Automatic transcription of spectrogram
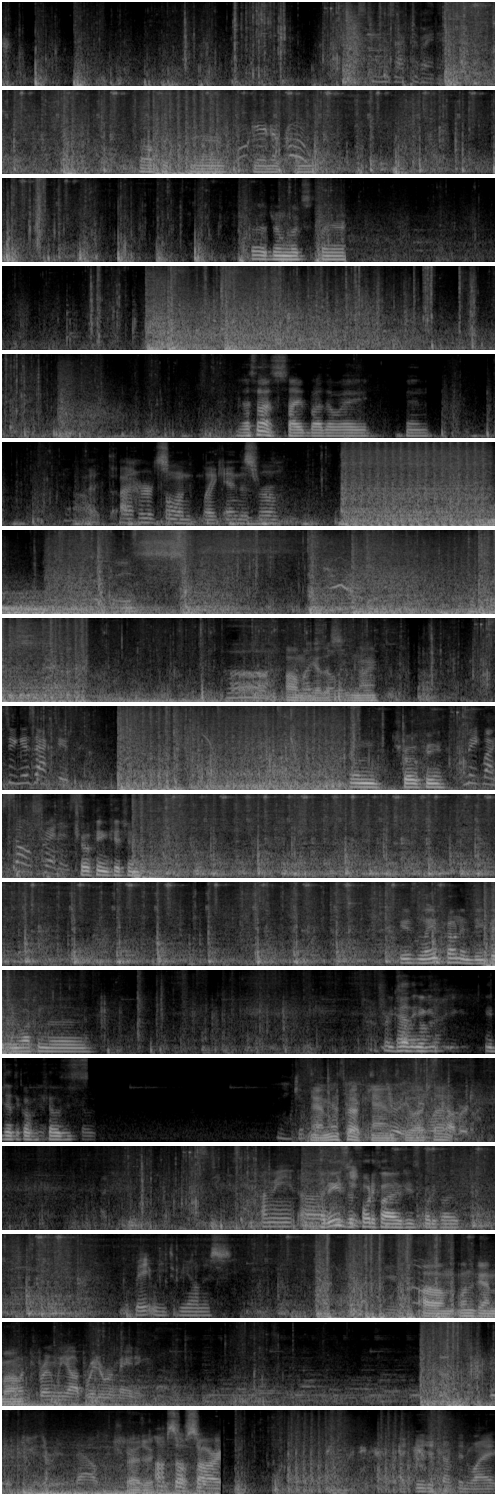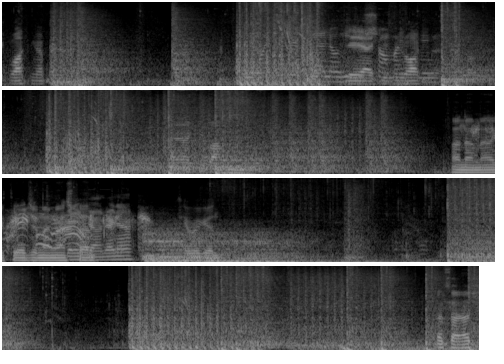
Sting is activated. Office clear. Scanner clear. Bedroom looks clear. That's not a sight, by the way. And I, I heard someone like in this room. Oh my god, this is annoying. Sting is active. one trophy. Meet my soul shredders. Trophy in kitchen. He's laying prone in B pigeon watching the. You just, you, you just go for kills. Yeah, I'm gonna throw a can if you watch that. Recovered. I mean, uh, I think he's a 45. He's 45. could bait me to be honest. Um, one's behind bomb. One friendly operator remaining. The defuser is now. Tragic. I'm so sorry. Like he just jumped in white, walking up. And, Yeah, I yeah, yeah, he's just walking. thing. I like the bomb. Oh no, I'm at like the edge of my mouse pad. right now. Okay, we're good. That's Ash.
